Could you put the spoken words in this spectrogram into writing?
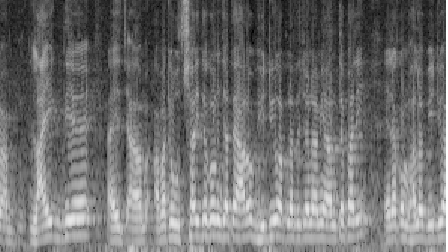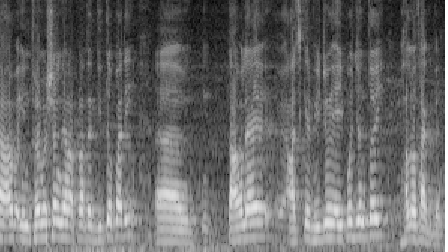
লাইক দিয়ে আমাকে উৎসাহিত করুন যাতে আরও ভিডিও আপনাদের জন্য আমি আনতে পারি। এরকম ভালো ভিডিও আরও ইনফরমেশন যেন আপনাদের দিতে পারি। তাহলে আজকের ভিডিও এই পর্যন্তই। ভালো থাকবেন।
